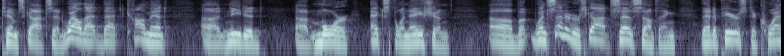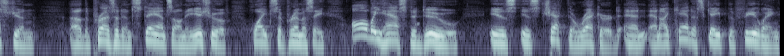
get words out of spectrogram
Tim Scott said, well, that that comment needed more explanation. But when Senator Scott says something that appears to question the president's stance on the issue of white supremacy, all he has to do is is check the record, and and I can't escape the feeling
